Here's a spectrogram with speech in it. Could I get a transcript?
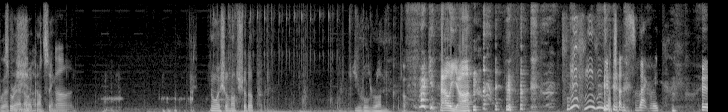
Worth Sorry, a I know I can't sing. gun. No, I shall not shut up. You will run. Oh, fucking hell, Jan! You're trying to smack me. I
